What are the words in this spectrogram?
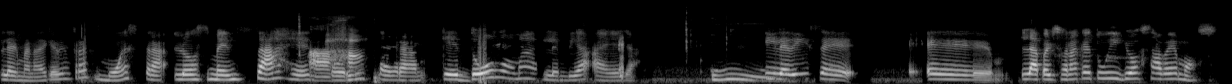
la hermana de Kevin Fred muestra los mensajes por. Instagram que Don Omar le envía a ella. Uh. y le dice, eh, la persona que tú y yo sabemos,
